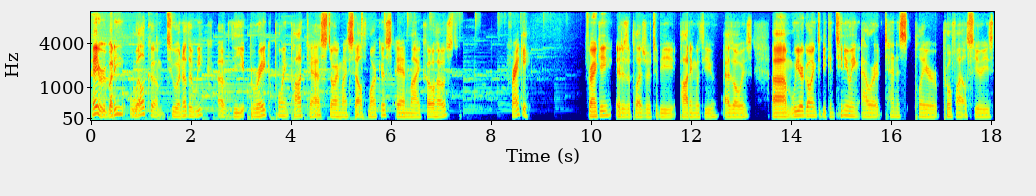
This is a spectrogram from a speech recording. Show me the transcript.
Hey, everybody. Welcome to another week of the Breakpoint podcast, starring myself, Marcus, and my co host, Frankie. Frankie. It is a pleasure to be potting with you, as always. Um, we are going to be continuing our tennis player profile series.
